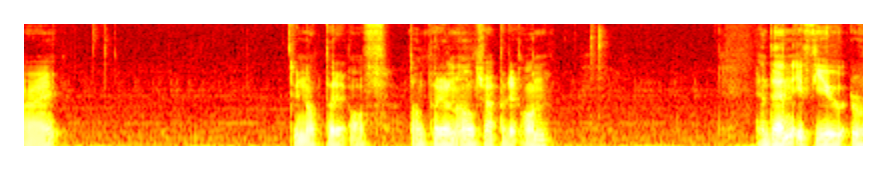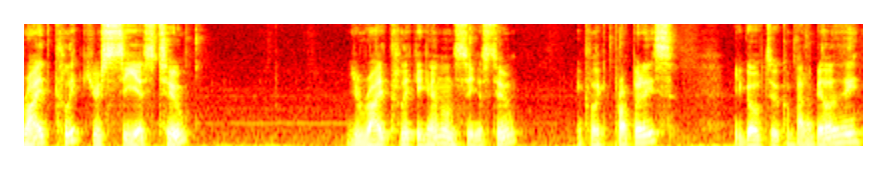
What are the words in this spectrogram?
Alright. Do not put it off. Don't put it on ultra, put it on. And then if you right click your CS2, you right click again on CS2 and click properties, you go to compatibility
